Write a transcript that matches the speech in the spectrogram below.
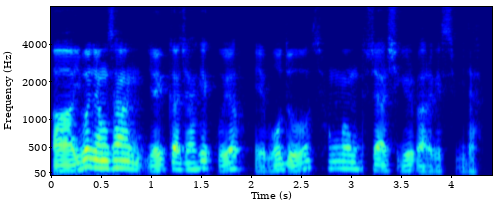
어, 이번 영상 여기까지 하겠고요. 모두 성공 투자하시길 바라겠습니다.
